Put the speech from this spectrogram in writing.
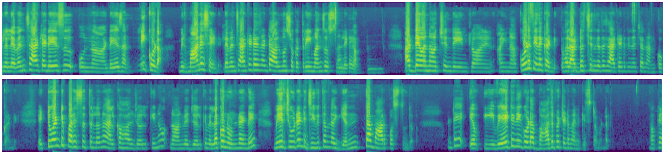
ఇలా లెవెన్ సాటర్డేస్ ఉన్న డేస్ అన్నీ కూడా మీరు మానేసేయండి. లెవెన్ సాటర్డేస్ అంటే ఆల్మోస్ట్ ఒక త్రీ మంత్స్ వస్తుంది లెక్క. అడ్డేమన్నా వచ్చింది ఇంట్లో అయినా కూడా తినకండి. వాళ్ళు అడ్డొచ్చింది కదా సాటర్డే తినచ్చు అని అనుకోకండి. ఎటువంటి పరిస్థితుల్లోనూ ఆల్కహాల్ జోలికిను నాన్ వెజ్ జోలికి వెళ్ళకుండా ఉండండి. మీరు చూడండి జీవితంలో ఎంత మార్పు వస్తుందో. అంటే ఈ వేటిని కూడా బాధ పెట్టడం ఆయనకి ఇష్టం ఉండదు. ఓకే?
